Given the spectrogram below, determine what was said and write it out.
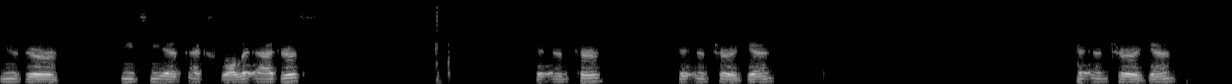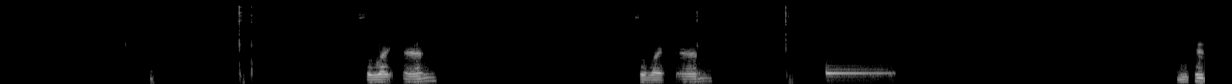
Use ETNX wallet address. Hit enter. Hit enter again. Hit enter again. Select N. Select N. You can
